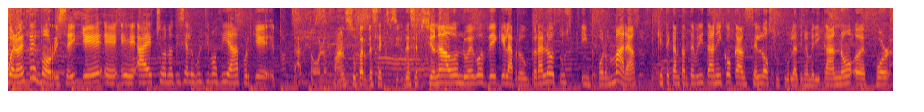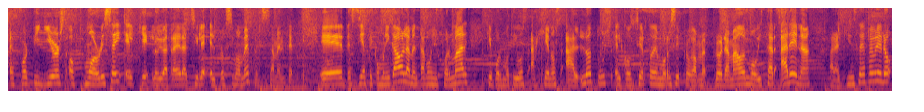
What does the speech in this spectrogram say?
Bueno, este es Morrissey que eh, eh, ha hecho noticia en los últimos días porque están todos los fans súper decep- decepcionados luego de que la productora Lotus informara que este cantante británico canceló su tour latinoamericano eh, for eh, 40 Years of Morrissey, el que lo iba a traer a Chile el próximo mes precisamente. Decía este comunicado, lamentamos informar que por motivos ajenos a Lotus, el concierto de Morrissey programa- programado en Movistar Arena para el 15 de febrero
